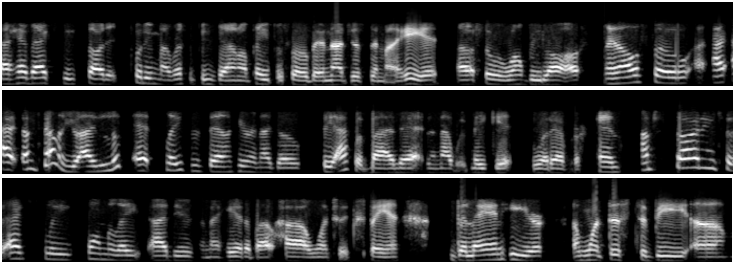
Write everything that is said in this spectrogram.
I have actually started putting my recipes down on paper so they're not just in my head, uh, so it won't be lost. And also, I, I, I'm telling you, I look at places down here and I go, see, I could buy that and I would make it whatever. And I'm starting to actually formulate ideas in my head about how I want to expand the land here. I want this to be um,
